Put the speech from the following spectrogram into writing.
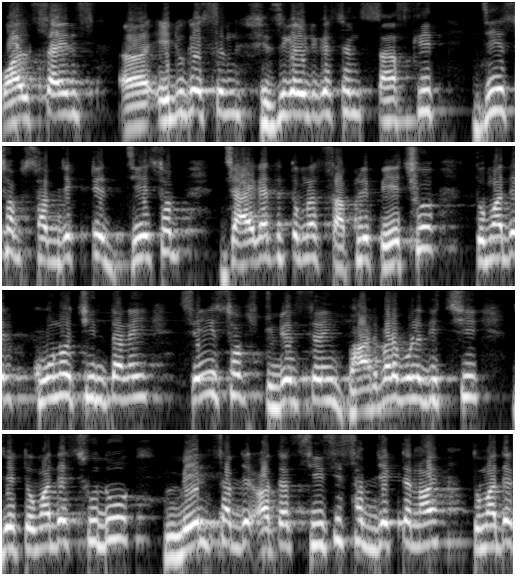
pol science education physical education Sanskrit যেসব সাবজেক্টে যেসব জায়গাতে তোমরা সাপ্লি পেয়েছ, তোমাদের কোনো চিন্তা নেই। সেই সব স্টুডেন্টসদের আমি বারবার বলে দিচ্ছি যে তোমাদের শুধু মেন সাবজেক্ট অর্থাৎ সিসি সাবজেক্টটা নয়, তোমাদের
